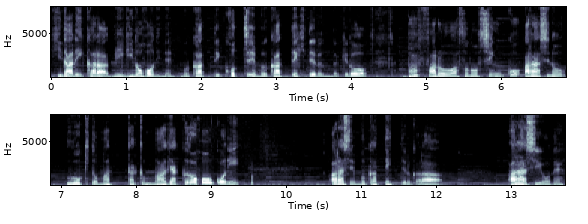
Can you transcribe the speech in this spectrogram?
左から右の方にね、向かって、こっちに向かってきてるんだけど、バッファローはその進行、嵐の動きと全く真逆の方向に、嵐に向かっていってるから、嵐をね、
